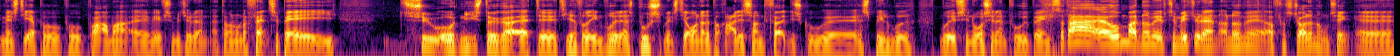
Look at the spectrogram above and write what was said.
mens de er på, på, på Amager, øh, FC Midtjylland. At der var nogen, der fandt tilbage i 7, 8, 9 stykker, at øh, de havde fået indbrud i deres bus, mens de overnattede på Radisson, før de skulle øh, spille mod, mod FC Nordsjælland på udebane. Så der er åbenbart noget med FC Midtjylland, og noget med at få stjålet nogle ting, øh,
